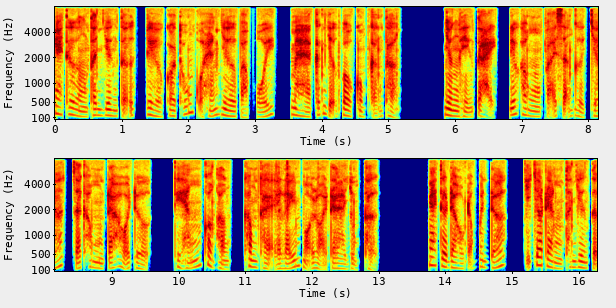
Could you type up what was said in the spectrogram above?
Ngay thường thanh dương tử đều coi thuốc của hắn như bảo bối mà cấn giữ vô cùng cẩn thận. Nhưng hiện tại, nếu không phải sợ người chết sẽ không trả hỏi được, thì hắn còn hận không thể lấy mỗi loại ra dùng thử. Ngay từ đầu động minh đớt chỉ cho rằng thanh dương tử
